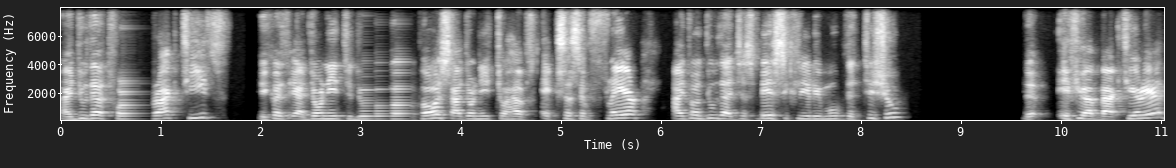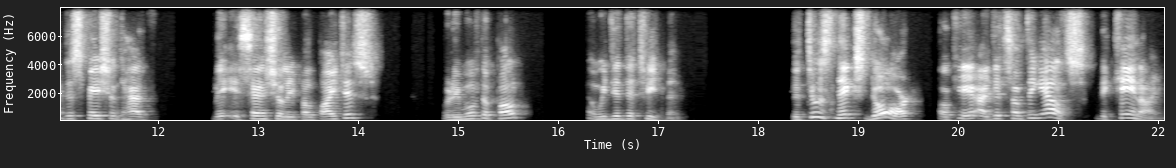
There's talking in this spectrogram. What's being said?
I do that for cracked teeth because I don't need to do a post. I don't need to have excessive flare. I don't do that, just basically remove the tissue. The, if you have bacteria, this patient had essentially pulpitis. We removed the pulp and we did the treatment. The tooth next door Okay, I did something else, the canine.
